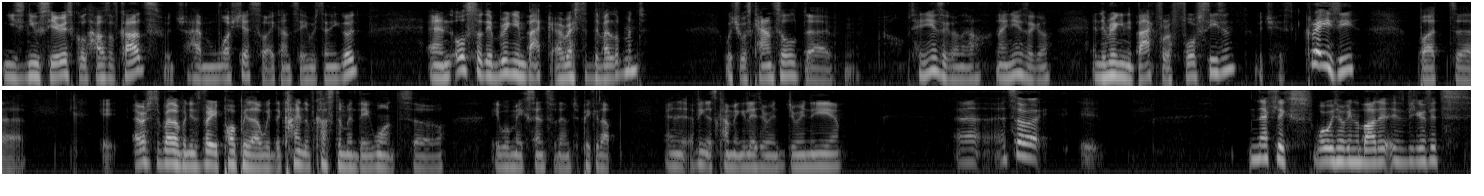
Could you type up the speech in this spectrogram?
this new series called House of Cards, which I haven't watched yet, so I can't say if it's any good. And also they're bringing back Arrested Development, which was cancelled uh, ten years ago now, nine years ago, and they're bringing it back for a fourth season, which is crazy, but. Uh, it, Arrested Development is very popular with the kind of customer they want, so it will make sense for them to pick it up. And I think that's coming later in, during the year. Uh, and so, it, Netflix, what we're talking about it is because it's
